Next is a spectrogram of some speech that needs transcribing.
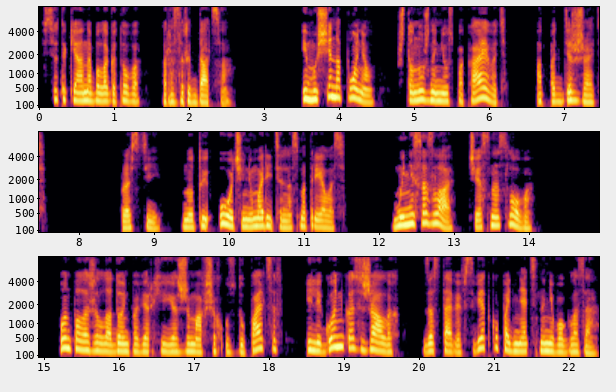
Все-таки она была готова разрыдаться. И мужчина понял, что нужно не успокаивать, а поддержать. «Прости, но ты очень уморительно смотрелась. Мы не со зла, честное слово». Он положил ладонь поверх ее сжимавших узду пальцев и легонько сжал их, заставив Светку поднять на него глаза.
